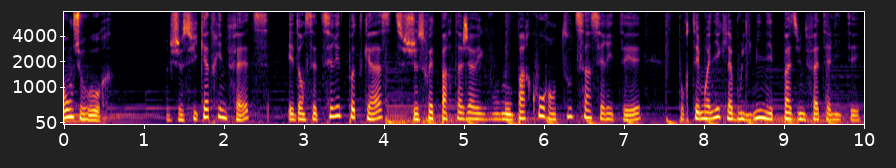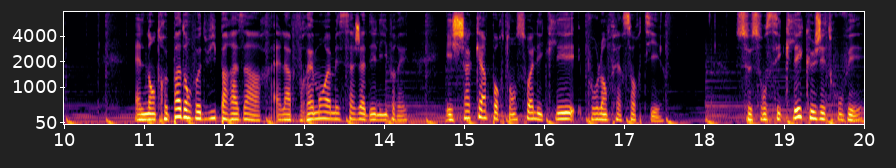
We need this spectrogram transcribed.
Bonjour, je suis Catherine Fetz et dans cette série de podcasts, je souhaite partager avec vous mon parcours en toute sincérité pour témoigner que la boulimie n'est pas une fatalité. Elle n'entre pas dans votre vie par hasard, elle a vraiment un message à délivrer et chacun porte en soi les clés pour l'en faire sortir. Ce sont ces clés que j'ai trouvées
